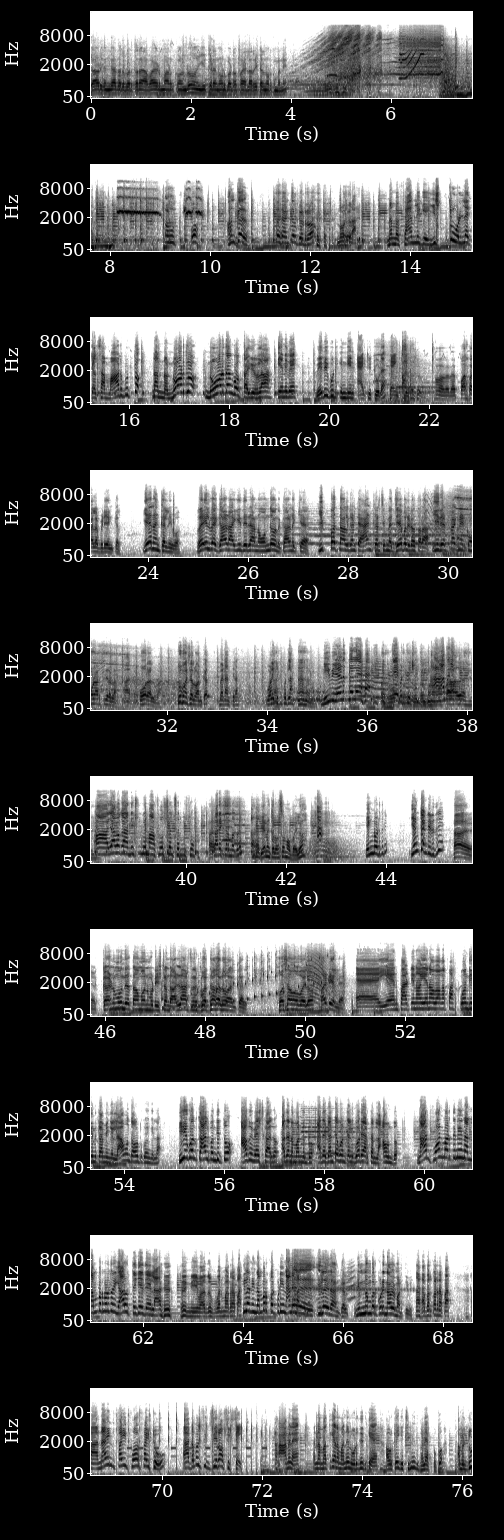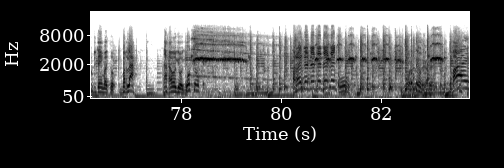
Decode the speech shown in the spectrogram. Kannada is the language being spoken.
ಗಾರ್ಡ್ ಗಂಗಾಧರ್ ಬರ್ತಾರೆ ಅವಾಯ್ಡ್ ಮಾಡ್ಕೊಂಡು ಈ ಕಡೆ ನೋಡ್ಬೇಡ್ರಪ್ಪ ಎಲ್ಲ ರೈಟಲ್ಲಿ ನೋಡ್ಕೊಂಬನ್ನಿ ಅಂಕಲ್ ಅಂಕಲ್ ಕಂಡ್ರು? ನೋಡಿದ್ರ? ನಮ್ಮ ಫ್ಯಾಮಿಲಿಗೆ ಇಷ್ಟು ಒಳ್ಳೆ ಕೆಲಸ ಮಾಡ್ಬಿಟ್ಟು ನನ್ನ ನೋಡಿದ್ರು ನೋಡ್ದಂಗ್ ಹೋಗ್ತಾ ಇದೀರಲ್ಲ? Anyway? Very good Indian attitude thank you ಪರವಾಗಿಲ್ಲ ಬಿಡಿ ಅಂಕಲ್. ಏನ್ ಅಂಕಲ್ ನೀವು? ರೈಲ್ವೆ ಗಾರ್ಡ್ ಆಗಿದ್ದೀರಿ ಅನ್ನೋ ಒಂದೇ ಒಂದು ಕಾರಣಕ್ಕೆ ಇಪ್ಪತ್ನಾಲ್ಕು ಗಂಟೆ ಹ್ಯಾಂಡ್ ಕರ್ಚಿಪ್ನ ಜೇಬಲ್ ಇಡೋ ತರ ಈ ರೆಡ್ ಫ್ಲಾಗ್ ಇಟ್ಕೊಂಡು ಓಡಾಡ್ತಿರಲ್ಲ ಓರಲ್ವಾ ಟೂ ಮಚ್ ಅಲ್ವಾ ಅಂಕಲ್ ಬೇಡ ಅಂತೀರಾ? ಒಳಗಿಟ್ಬಿಡ್ಲಾ ನೀವ್ ಹೇಳಿದ್ಮೇಲೆ ಇಟ್ಟೇ ಬಿಡ್ತೀನಿ. ಆಮೇಲೆ, ಆ, ಯಾವಾಗ ನೆಕ್ಸ್ಟ್ ನಿಮ್ಮ ಸೋಷಿಯಲ್ ಸರ್ವಿಸ್ ಕಾರ್ಯಕ್ರಮಗಳು? ಏನಂಕಲ್ ಹೊಸ ಮೊಬೈಲು ಹೆಂಗ್ ನೋಡಿದ್ರಿ? ಹೆಂಗ್ ಕಂಡಿಡಿದ್ರಿ? ಕಣ್ ಮುಂದೆ ತಾಂಬಂದ್ಬಿಟ್ಟು ಇಷ್ಟೊಂದು ಅಳ್ಳಾಡ್ಸಿದ್ರೆ ಗೊತ್ತಾಗಲ್ವಾ ಅಂಕಲ್ ಹೊಸ ಮೊಬೈಲು ಪಾರ್ಟಿಯಲ್ಲೇ ಏ, ಏನ್ ಪಾರ್ಟಿನೋ ಏನೋ ಹೋಗಪ್ಪ ಒಂದ್ ಇನ್ಕಮಿಂಗ್ ಇಲ್ಲ ಒಂದ್ ಔಟ್ ಗೋಯಿಂಗ್ ಇಲ್ಲ. ಈಗ ಒಂದ್ ಕಾಲ್ ಬಂದಿತ್ತು ಅದು ವೇಸ್ಟ್ ಕಾಲು ಅದನ್ನ ನಮ್ಮ ಅದೇ ಗಂಟೆ ಗಂಟೆಲಿ ಗೋಡೆ ಆಡ್ತಾನಲ್ಲ ಅವಂದು. ನಾನ್ ಫೋನ್ ಮಾಡ್ತೀನಿ ನನ್ನ ನಂಬರ್ ನೋಡಿದ್ರೆ ಯಾರು ತೆಗೆಯದೇ ಇಲ್ಲ. ನೀವಾದ್ರೂ ಫೋನ್ ಮಾಡ್ರಪ್ಪ. ಇಲ್ಲ ನಿನ್ ನಂಬರ್ ಕೊಟ್ಬಿಡಿ ನಾನೇ ಏ, ಇಲ್ಲ ಇಲ್ಲ ಅಂಕಲ್ ನಿಮ್ ನಂಬರ್ ಕೊಡಿ ನಾವೇ ಮಾಡ್ತೀವಿ. ಬರ್ಕೊಡ್ರಪ್ಪ. Nine five four five two double six zero six eight ಆಮೇಲೆ ನಮ್ಮ ಅತ್ತಿಗೆ ನಮ್ಮ ಮನೆ ನೋಡಿದ್ದಕ್ಕೆ ಅವ್ರ ಕೈಗೆ ಚಿನ್ನದ ಬಳೆ ಹಾಕ್ಬೇಕು. ಆಮೇಲೆ ಡ್ಯೂಟಿ ಟೈಮ್ ಆಯ್ತು. ಬರ್ಲಾ? ಆ, ಹೋಗಿ ಹೋಗಿ. Okay okay. ಬಾಯ್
